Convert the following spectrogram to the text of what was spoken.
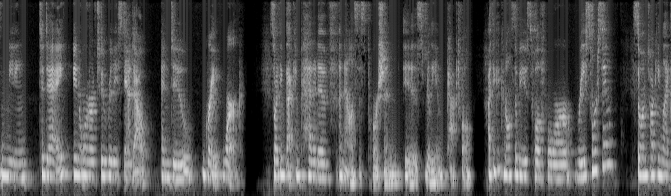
meeting today in order to really stand out and do great work? So I think that competitive analysis portion is really impactful. I think it can also be useful for resourcing. So I'm talking like,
